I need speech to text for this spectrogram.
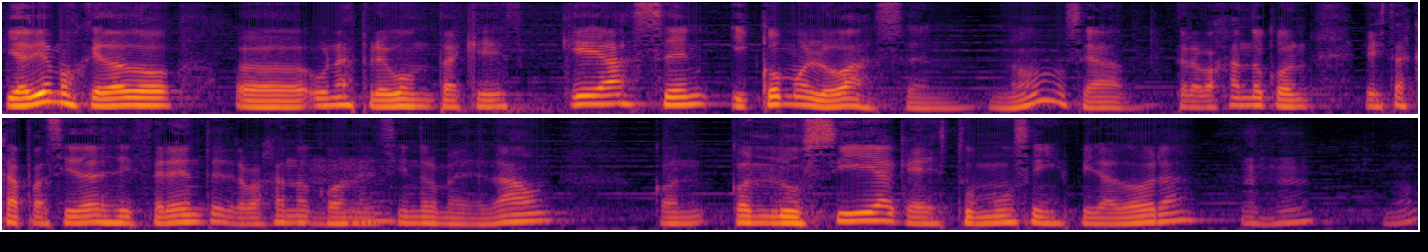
Y habíamos quedado uh, unas preguntas que es qué hacen y cómo lo hacen, ¿no? O sea, trabajando con estas capacidades diferentes, trabajando con el síndrome de Down, con, con Lucía, que es tu musa inspiradora, ¿no?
